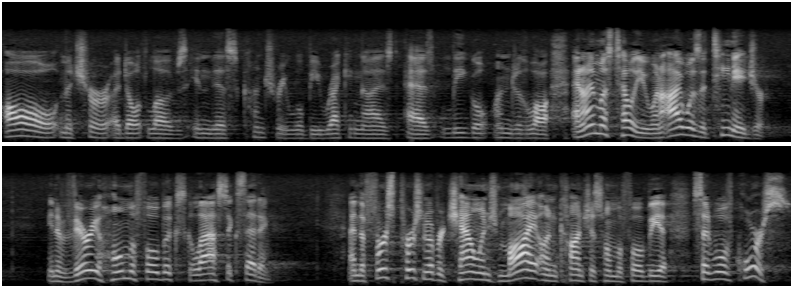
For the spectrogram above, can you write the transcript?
all mature adult loves in this country will be recognized as legal under the law. And I must tell you, when I was a teenager in a very homophobic scholastic setting, and the first person who ever challenged my unconscious homophobia said, Well, of course,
